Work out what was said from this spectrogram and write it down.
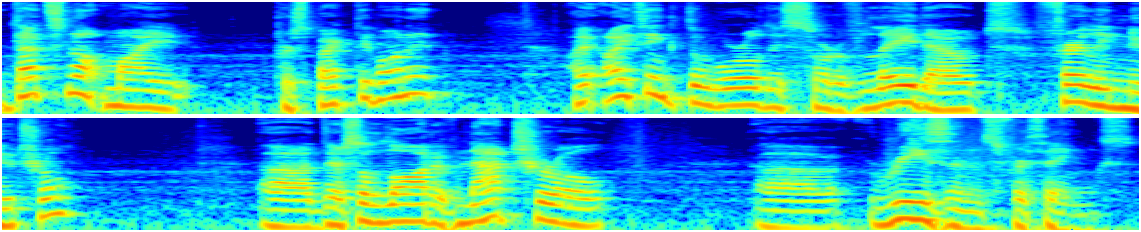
That's not my perspective on it. I, I think the world is sort of laid out fairly neutral. Uh, there's a lot of natural uh, reasons for things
